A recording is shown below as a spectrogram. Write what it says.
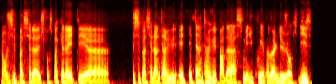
alors je sais pas si elle je pense pas qu'elle a été euh, je sais pas si elle a été interviewée par Dallas, mais du coup, il y a pas mal de gens qui disent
